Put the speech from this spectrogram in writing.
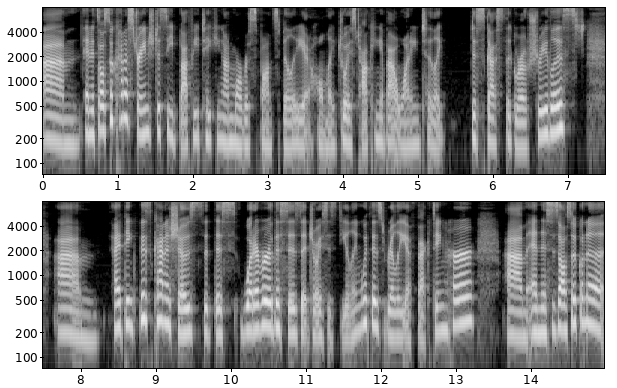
Um, and it's also kind of strange to see Buffy taking on more responsibility at home, like Joyce talking about wanting to like discuss the grocery list. Um, I think this kind of shows that this, whatever this is that Joyce is dealing with, is really affecting her. Um, and this is also going to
